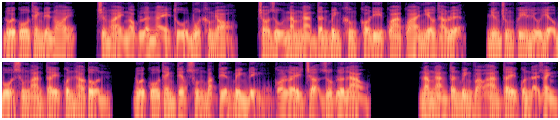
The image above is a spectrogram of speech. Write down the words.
Đối cố thanh đến nói trương hoài ngọc lần này thủ bút không nhỏ cho dù năm ngàn tân binh không có đi qua quá nhiều thao luyện nhưng trung quy hữu hiệu bổ sung an tây quân hao tổn đối cố thanh tiếp xuống bắc tiến bình định có lấy trợ giúp lớn lao. Năm ngàn tân binh vào an tây quân đại doanh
